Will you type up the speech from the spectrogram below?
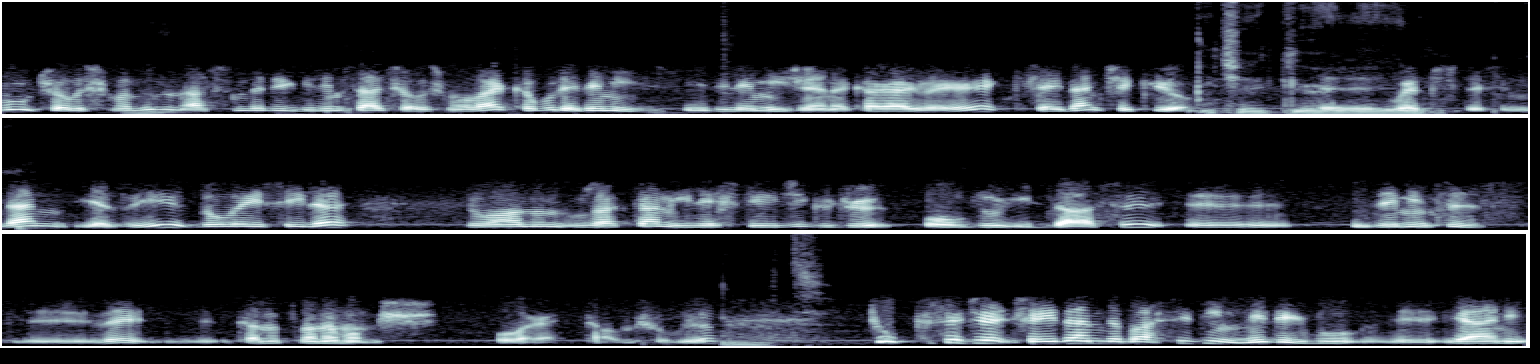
bu çalışmanın aslında bir bilimsel çalışma olarak kabul edilemeyeceğine karar vererek şeyden çekiyor. Çekiyor. E, web sitesinden yazıyı. Dolayısıyla duanın uzaktan iyileştirici gücü olduğu iddiası e, zeminsiz e, ve kanıtlanamamış olarak kalmış oluyor. Evet. Çok kısaca şeyden de bahsedeyim. Nedir bu? E, yani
